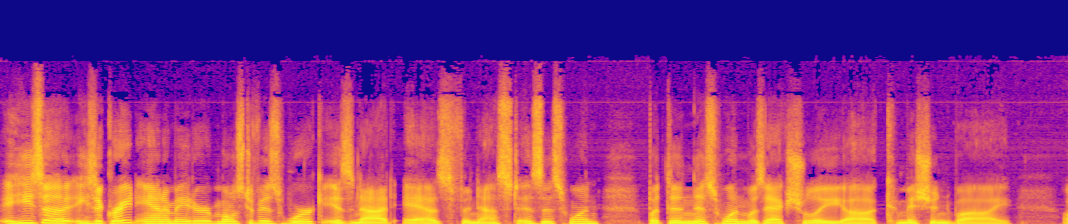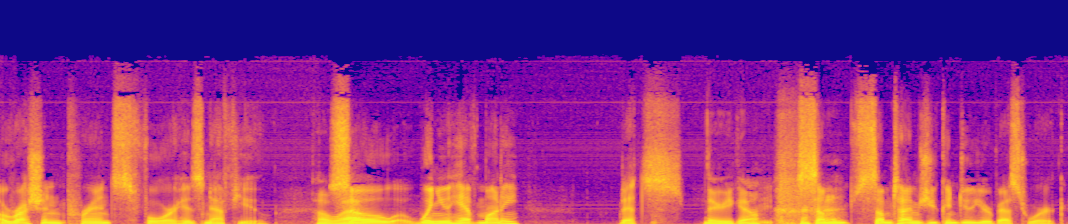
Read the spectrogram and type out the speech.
He's a he's a great animator. Most of his work is not as finessed as this one, but then this one was actually uh, commissioned by a Russian prince for his nephew. oh wow, So when you have money, that's there you go. some sometimes you can do your best work.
